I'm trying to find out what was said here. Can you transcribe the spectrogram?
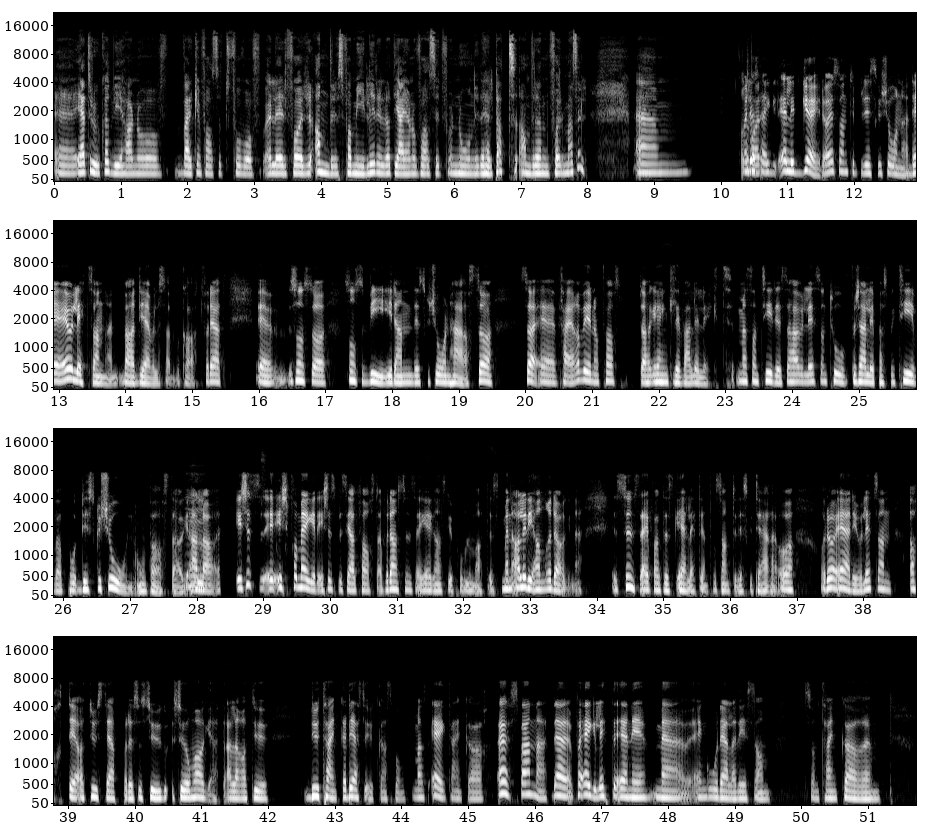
Jeg tror ikke at vi har noe verken fasit for vår eller for andres familier, eller at jeg har noe fasit for noen i det hele tatt, andre enn for meg selv. Um, og det, som er litt gøy da, i sånne type diskusjoner, det er jo litt sånn være djevelens advokat. For det at eh, sånn som så, så vi i denne diskusjonen her, så, så eh, feirer vi nok først dag egentlig veldig likt. Men samtidig så har vi litt sånn to forskjellige perspektiver på diskusjon om farsdag. Mm. Eller ikke, ikke, For meg er det ikke spesielt farsdag, for den syns jeg er ganske uproblematisk. Men alle de andre dagene syns jeg faktisk er litt interessant å diskutere. Og, og, da er det jo litt sånn artig at du ser på det så surmaget, eller at du du tenker det som utgangspunkt, mens jeg tenker øh, spennende. Det, for jeg er litt enig med en god del av de som, som tenker um,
